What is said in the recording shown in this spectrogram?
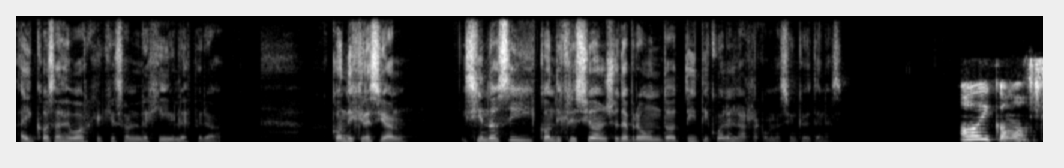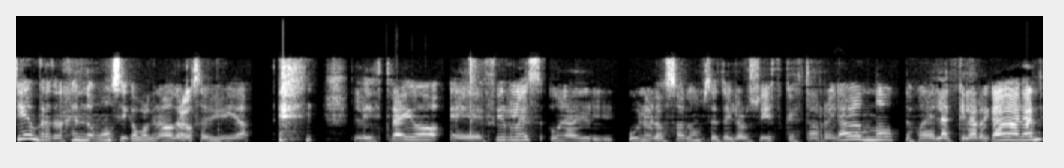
hay cosas de Borges que son legibles, pero con discreción. Y siendo así, con discreción, yo te pregunto, Titi, ¿cuál es la recomendación que hoy tenés? Hoy, como siempre trayendo música, porque no hay otra cosa en mi vida, les traigo eh, Fearless, uno de los álbumes de Taylor Swift que está regrabando, después de la que la recagaran,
